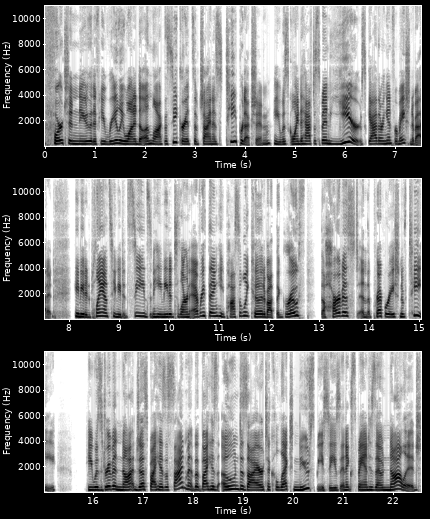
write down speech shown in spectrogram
Fortune knew that if he really wanted to unlock the secrets of China's tea production, he was going to have to spend years gathering information about it. He needed plants, he needed seeds, and he needed to learn everything he possibly could about the growth, the harvest, and the preparation of tea. He was driven not just by his assignment, but by his own desire to collect new species and expand his own knowledge.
